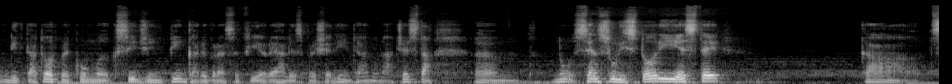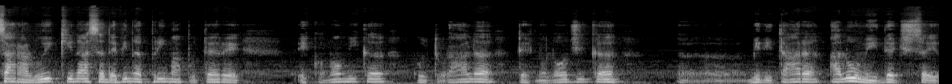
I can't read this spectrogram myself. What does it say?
un dictator precum Xi Jinping, care vrea să fie reales președinte anul acesta, uh, nu, sensul istoriei este ca țara lui, China, să devină prima putere economică, culturală, tehnologică, Uh, militară a lumii, deci să uh,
